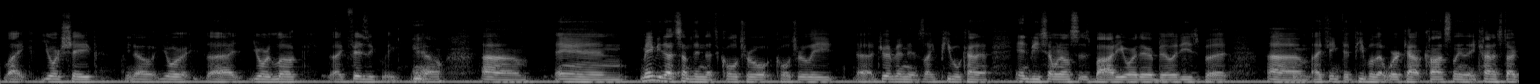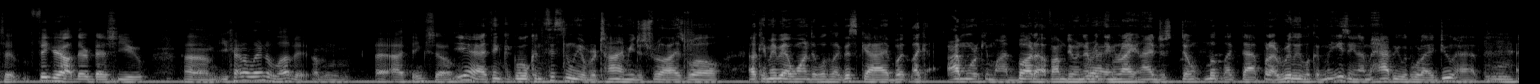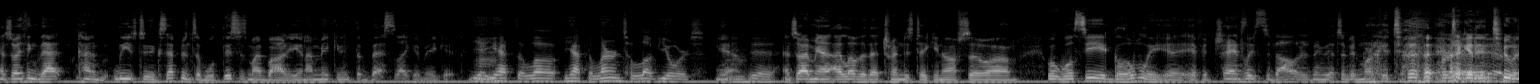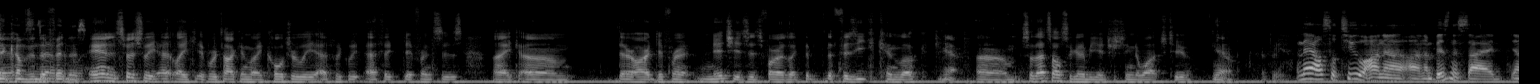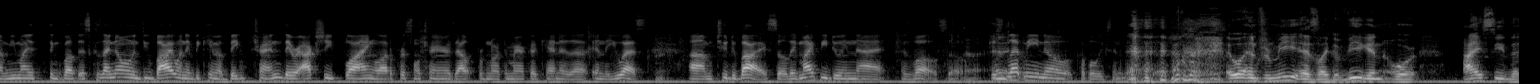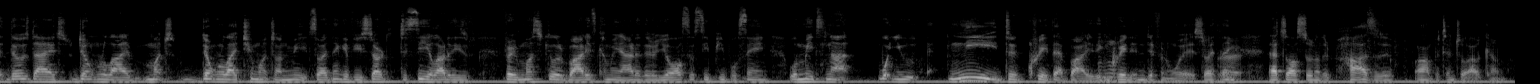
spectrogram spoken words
like your shape, you know, your uh, your look, like physically, you Yeah. know. Um, and maybe that's something that's cultural, culturally uh, driven. Is like people kind of envy someone else's body or their abilities, but um, I think that people that work out constantly, and they kind of start to figure out their best you. Um, you kind of learn to love it. I mean, I, I think so. Yeah, I think well, consistently over time, you just realize, well, okay, maybe I wanted to look like this guy, but like I'm working my butt off, I'm doing everything Right. right, and I just don't look like that. But I really look amazing. I'm happy with what I do have, and so I think that kind of leads to acceptance of, well, this is my body, and I'm making it the best I can make it. Yeah, you have to love. You have to learn to love yours. Yeah, Yeah. And so I mean, I, I love that that trend is taking off. So um, we'll, we'll see globally uh, if it translates to dollars. Maybe that's a good market to, to Right, get yeah, into when it comes into Definitely. fitness. and especially at, like if we're talking like culturally ethically ethic differences like um, there are different niches as far as like the, the physique can look Yeah. um, so that's also going to be interesting to watch too Yeah. I think. And then also too on a on a business side, um, you might think about this because I know in Dubai when it became a big trend, they were actually flying a lot of personal trainers out from North America, Canada, and the U.S. Um, to Dubai. So they might be doing that as well. So just and- let me know a couple weeks in advance. well, and for me as like a vegan or I see that those diets don't rely much don't rely too much on meat. So I think if you start to see a lot of these very muscular bodies coming out of there, you'll also see people saying, "Well, meat's not what you need to create that body. They can create it in different ways." So I think Right. that's also another positive um, potential outcome.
